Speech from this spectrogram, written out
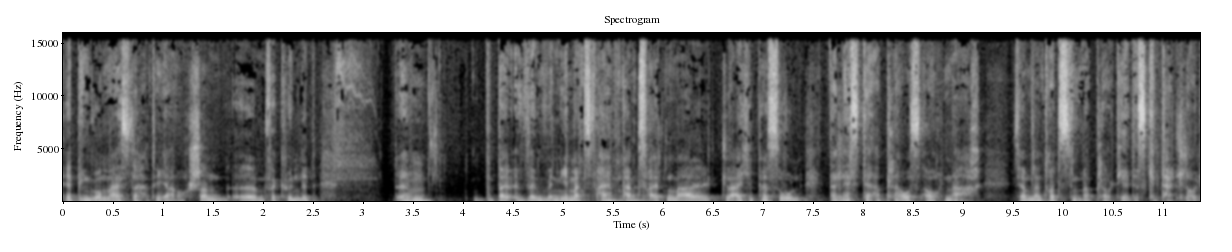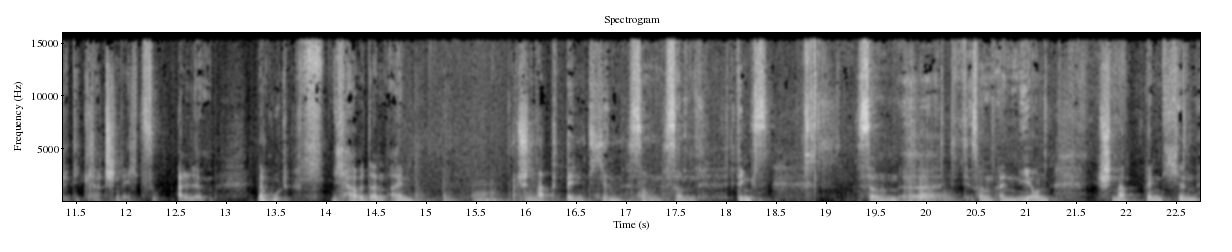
Der Bingo-Meister hatte ja auch schon äh, verkündet, ähm, bei, wenn, jemand zwei, beim zweiten Mal gleiche Person, da lässt der Applaus auch nach. Sie haben dann trotzdem applaudiert. Es gibt halt Leute, die klatschen echt zu allem. Na gut, ich habe dann ein Schnappbändchen, so ein, so ein Dings. so ein, äh, so ein Neon-Schnappbändchen.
